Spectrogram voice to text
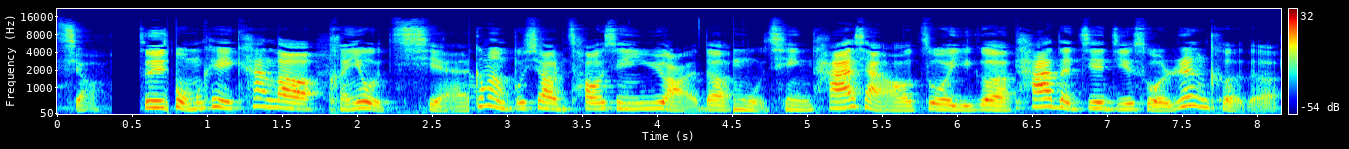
脚，所以我们可以看到很有钱，根本不需要操心育儿的母亲，她想要做一个她的阶级所认可的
